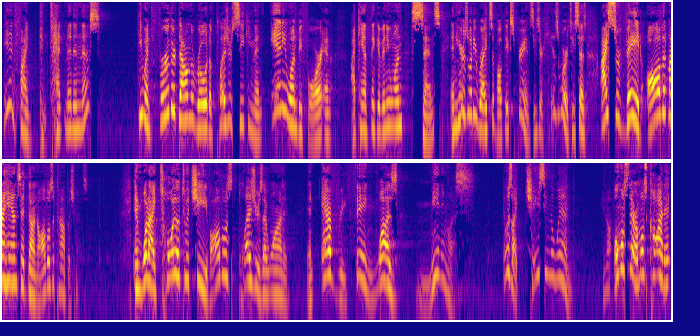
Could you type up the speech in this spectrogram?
He didn't find contentment in this. He went further down the road of pleasure seeking than anyone before, and I can't think of anyone since. And here's what he writes about the experience. These are his words. He says, I surveyed all that my hands had done, all those accomplishments, and what I toiled to achieve, all those pleasures I wanted, and everything was meaningless. It was like chasing the wind. You know, almost there, almost caught it,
